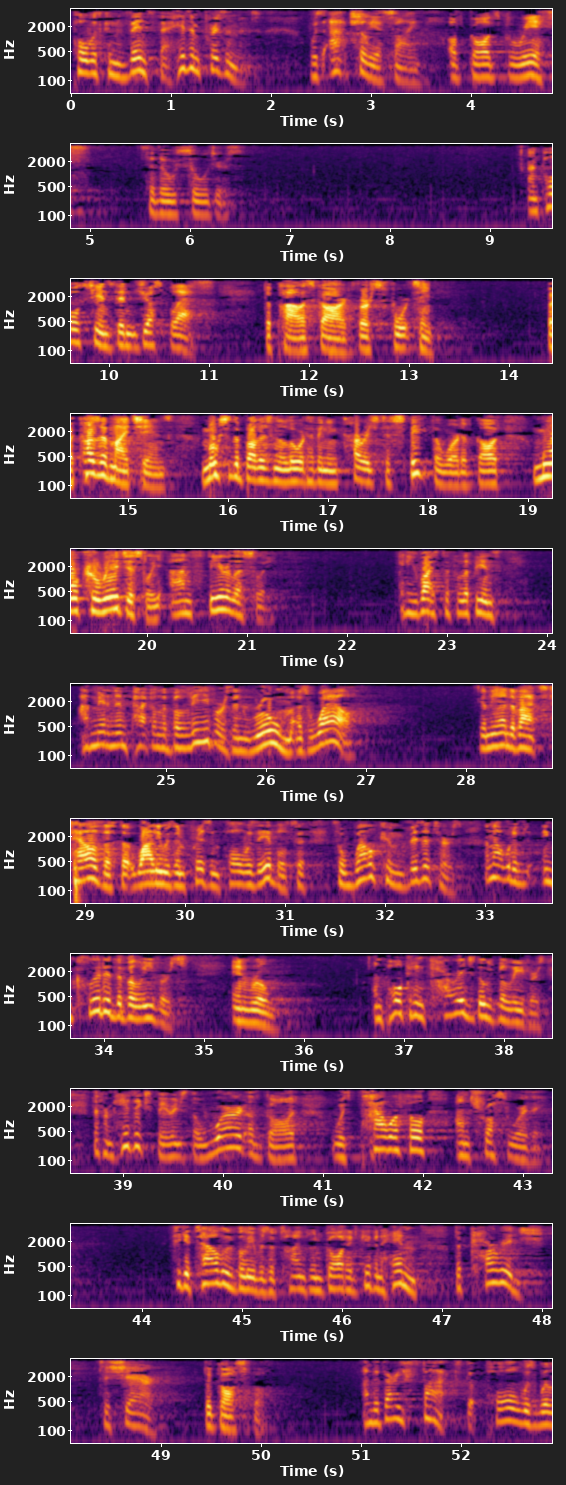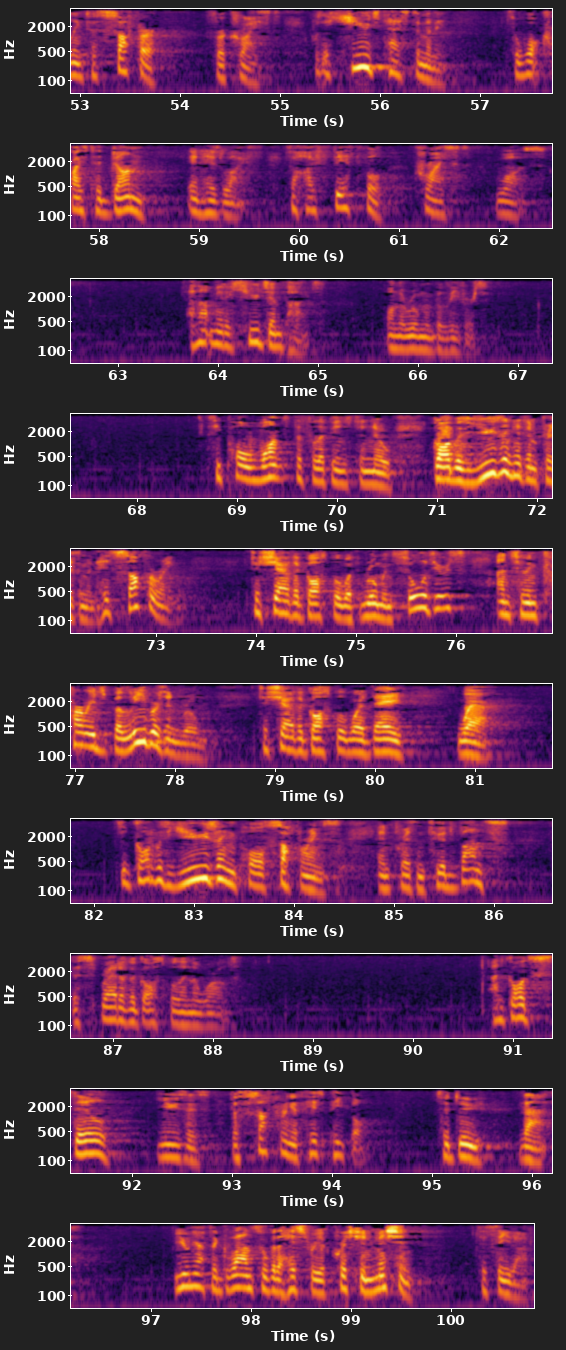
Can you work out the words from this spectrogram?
Paul was convinced that his imprisonment was actually a sign of God's grace to those soldiers. And Paul's chains didn't just bless the palace guard. Verse 14. Because of my chains, most of the brothers in the Lord have been encouraged to speak the word of God more courageously and fearlessly. And he writes to Philippians, I've made an impact on the believers in Rome as well. And the end of Acts tells us that while he was in prison, Paul was able to, to welcome visitors. And that would have included the believers in Rome. And Paul could encourage those believers that from his experience, the Word of God was powerful and trustworthy. He could tell those believers of times when God had given him the courage to share the gospel. And the very fact that Paul was willing to suffer for Christ was a huge testimony to what Christ had done in his life, to how faithful Christ was. And that made a huge impact on the Roman believers. See, Paul wants the Philippians to know God was using his imprisonment, his suffering, to share the gospel with Roman soldiers and to encourage believers in Rome to share the gospel where they were. See, God was using Paul's sufferings in prison to advance the spread of the gospel in the world. And God still uses the suffering of his people to do that. You only have to glance over the history of Christian mission to see that.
